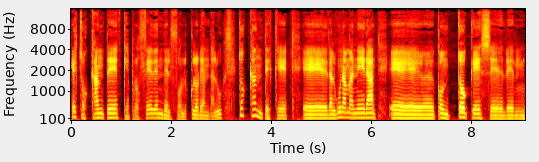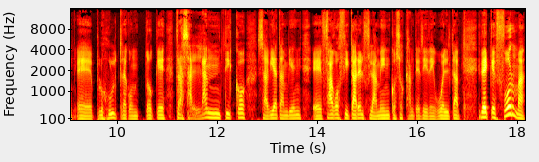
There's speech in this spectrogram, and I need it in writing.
estos cantes que proceden del folclore andaluz estos cantes que eh, de alguna manera eh, con toques de plus ultra con toque transatlántico sabía también fagocitar el flamenco esos cantes de ida y vuelta de qué forma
